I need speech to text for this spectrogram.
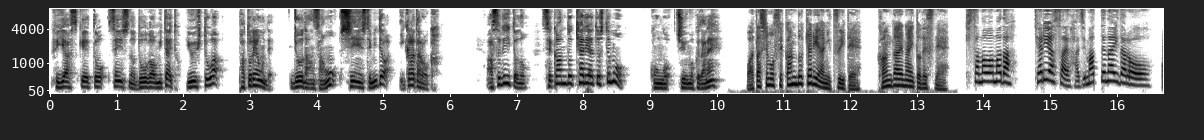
フィギュアスケート選手の動画を見たいという人は、パトレオンでジョーダンさんを支援してみてはいかがだろうか。アスリートのセカンドキャリアとしても今後注目だね。私もセカンドキャリアについて考えないとですね。貴様はまだ、キャリアさえ始まってないだろう。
